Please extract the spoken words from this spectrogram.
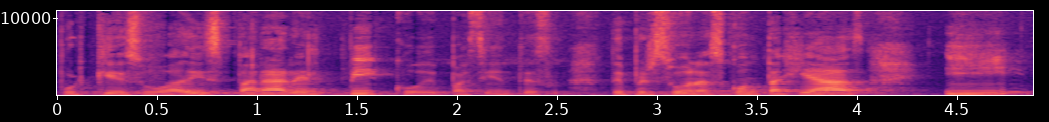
porque eso va a disparar el pico de pacientes, de personas contagiadas y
